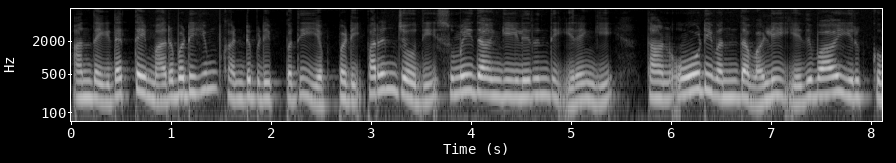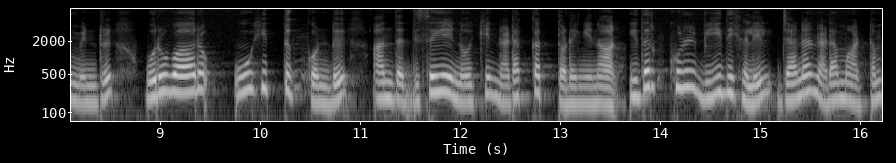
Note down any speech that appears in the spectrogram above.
அந்த இடத்தை மறுபடியும் கண்டுபிடிப்பது எப்படி? பரஞ்சோதி சுமைதாங்கியிலிருந்து இறங்கி தான் ஓடி வந்த வழி எதுவாயிருக்கும்? என்று ஒருவாறு ஊகித்து கொண்டு அந்த திசையை நோக்கி நடக்கத் தொடங்கினான். இதற்குள் வீதிகளில் ஜன நடமாட்டம்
